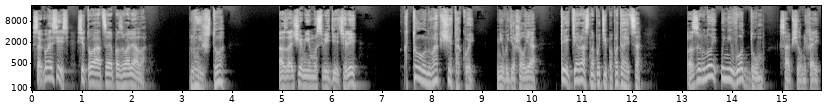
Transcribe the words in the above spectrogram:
Согласись, ситуация позволяла. Ну и что? А зачем ему свидетели? Кто он вообще такой? Не выдержал я. Третий раз на пути попадается. Позывной у него Дум, сообщил Михай.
